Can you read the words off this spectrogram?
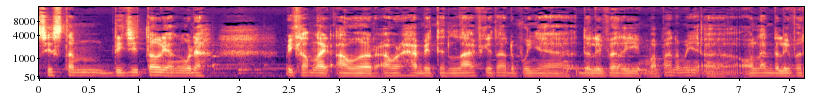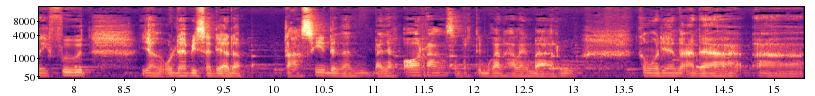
sistem digital yang udah become like our our habit in life. Kita udah punya delivery apa namanya uh, online delivery food yang udah bisa diadaptasi dengan banyak orang seperti bukan hal yang baru. Kemudian ada uh,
